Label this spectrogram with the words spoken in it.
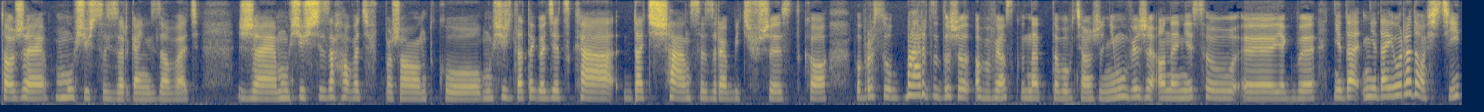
to, że musisz coś zorganizować, że musisz się zachować w porządku, musisz dla tego dziecka dać szansę zrobić wszystko. Po prostu bardzo dużo obowiązków nad tobą ciąży. Nie mówię, że one nie są y, jakby, nie, da, nie dają radości,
